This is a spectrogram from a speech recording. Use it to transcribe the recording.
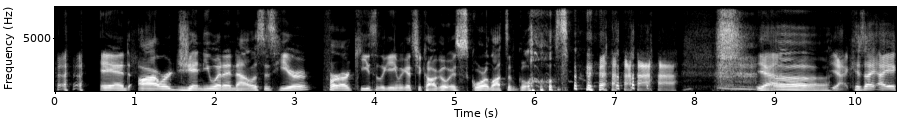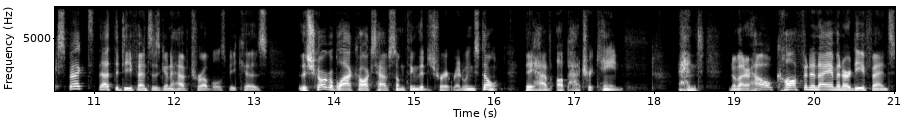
and our genuine analysis here for our keys to the game against Chicago is score lots of goals. yeah, uh. yeah, because I, I expect that the defense is going to have troubles because the Chicago Blackhawks have something the Detroit Red Wings don't. They have a Patrick Kane. And no matter how confident I am in our defense,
